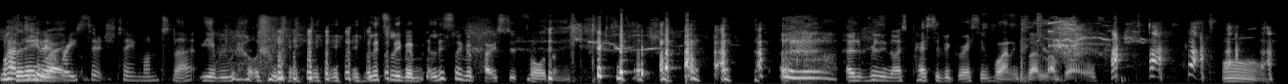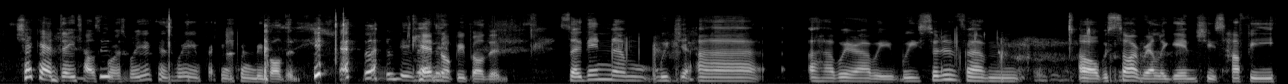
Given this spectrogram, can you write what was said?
We'll have But to get our research team onto that. Yeah, we will. let's leave a let's leave a post it for them. a really nice passive aggressive one because I love those. Mm. Check our details for us, will you? Because we freaking couldn't be bothered. would be cannot be bothered. So then um, we, uh, uh, where are we? We sort of, um, oh, with Cyrell again. She's huffy.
